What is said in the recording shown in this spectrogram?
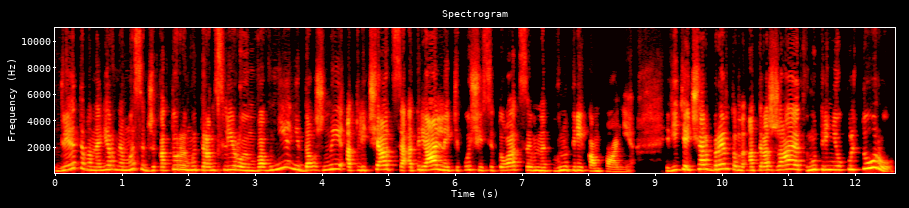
Для этого, наверное, месседжи, которые мы транслируем вовне, не должны отличаться от реальной текущей ситуации внутри компании. Ведь HR-бренд, он отражает внутреннюю культуру, а,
